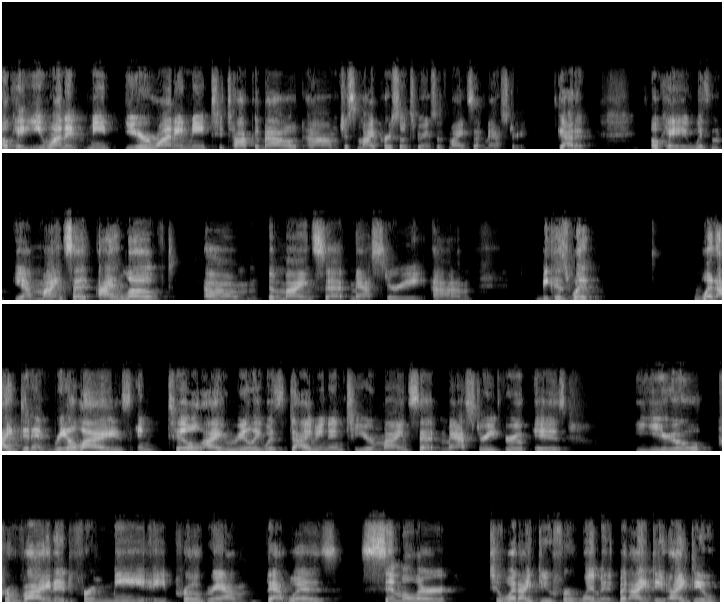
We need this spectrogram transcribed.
Okay you wanted me you're wanting me to talk about um, just my personal experience with mindset mastery. Got it. Okay with yeah mindset i loved um, the mindset mastery. Um, because what what I didn't realize until I really was diving into your mindset mastery group is you provided for me a program that was similar to what I do for women but I do I do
